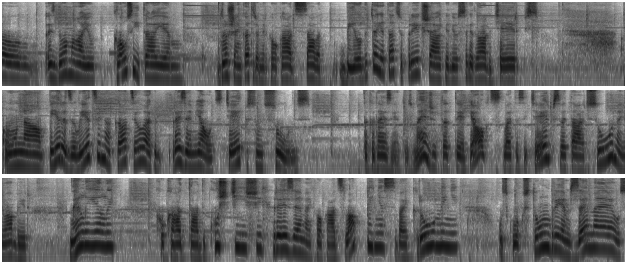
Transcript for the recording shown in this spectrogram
uh, es domāju, klausītājiem Droši vien katram ir kaut kāda sava bilde tagad acu priekšā, kad jūs sakat vārdu ķērpis. Un uh, pieredze liecina, ka cilvēki reizēm jauc ķērpus un sūnas. Tad, kad aiziet uz mežu, tad tiek jaukts, vai tas ir ķērpis vai tā ir sūna, jo abi ir nelieli, kaut kādi tādi kušķīši reizēm, vai kaut kādas lapiņas vai krūmiņi uz koku stumbriem, zemē, uz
